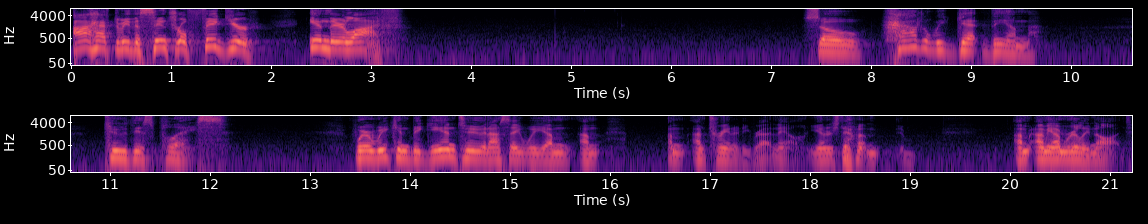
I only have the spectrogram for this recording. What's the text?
I have to be the central figure in their life. So, how do we get them to this place where we can begin to, and I say we, I'm, I'm, I'm, I'm Trinity right now. You understand? I'm, I mean, I'm really not.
